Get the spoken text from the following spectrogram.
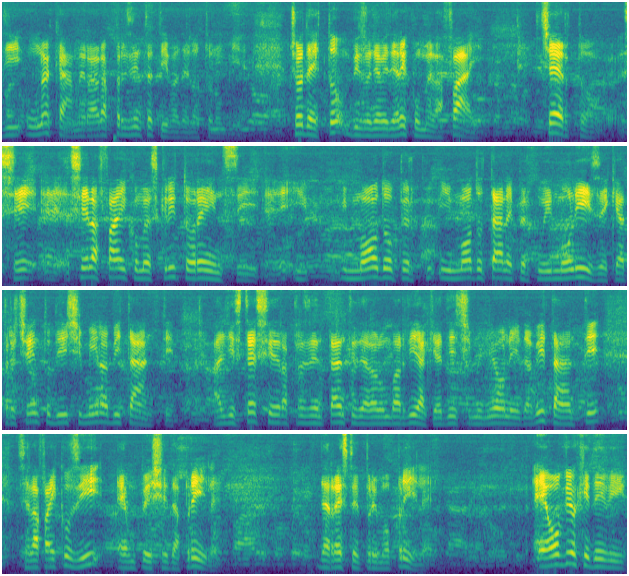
di una Camera rappresentativa dell'autonomia. Ciò detto bisogna vedere come la fai. Certo, se, eh, se la fai come ha scritto Renzi, eh, in, modo cui, in, modo tale per cui il Molise, che ha 310.000 abitanti, ha gli stessi rappresentanti della Lombardia che ha 10 milioni di abitanti, se la fai così è un pesce d'aprile, del resto è il primo aprile. È ovvio che devi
